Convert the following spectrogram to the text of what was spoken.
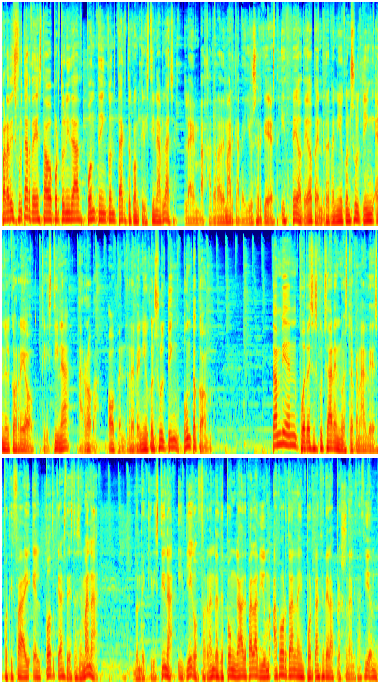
Para disfrutar de esta oportunidad, ponte en contacto con Cristina Blaya, la embajadora de marca de UserGuest y CEO de Open Revenue Consulting en el correo cristina.openrevenueconsulting.com. También puedes escuchar en nuestro canal de Spotify el podcast de esta semana, donde Cristina y Diego Fernández de Ponga de Palladium abordan la importancia de la personalización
